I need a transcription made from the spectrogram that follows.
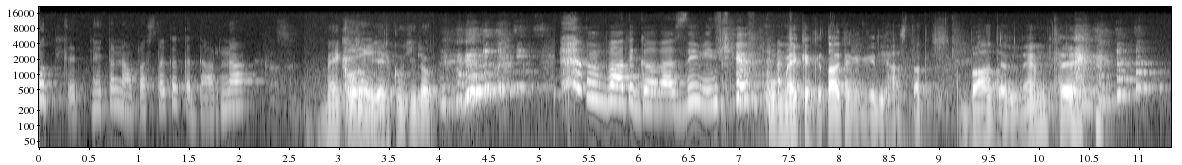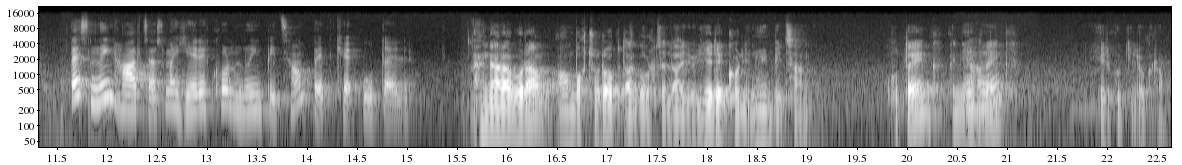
Ու հետո նապաստակը կդառնա 1 օրում Գրիլ։ 2 կիլո վատ գովազդի միտքև։ ու մեկը կտակը կգրի հաստատ։ Բադելնեմ թե Տես նույն հարցը, ասում 3 օր նույն պիցան պետք է ուտել։ հնարավոր է ամբողջ օրը օգտագործել, այո, 3 օր նույն պիցան ուտենք, կնիհարենք 2 կիլոգրամ։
